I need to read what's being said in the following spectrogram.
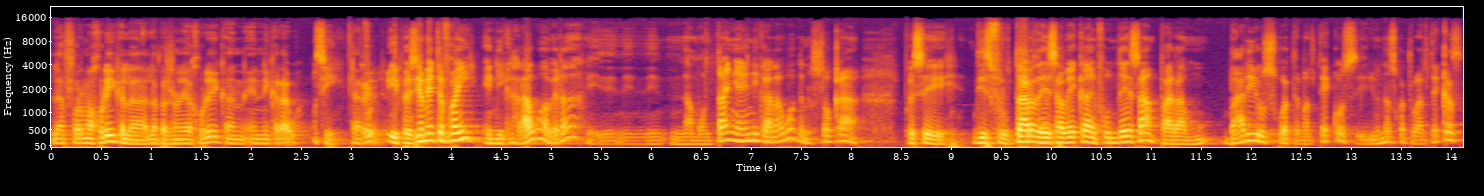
la forma jurídica, la, la personalidad jurídica en, en, Nicaragua. Sí. Terrible. Y precisamente fue ahí, en Nicaragua, ¿verdad? En, en, en la montaña en Nicaragua que nos toca pues eh, disfrutar de esa beca de Fundesa para varios guatemaltecos y unas guatemaltecas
